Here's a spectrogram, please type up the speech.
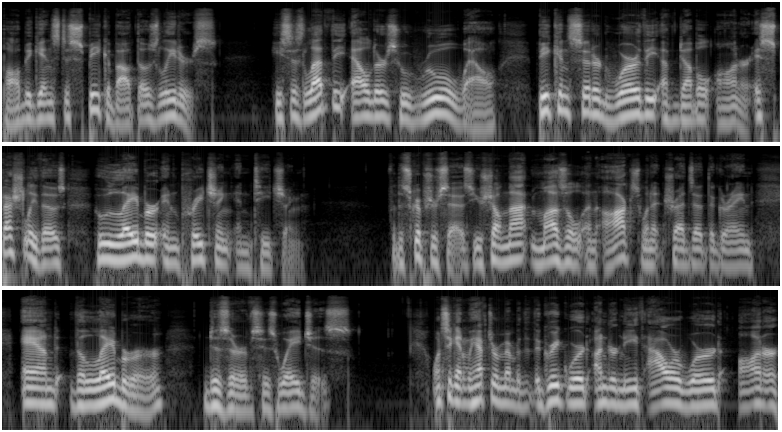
Paul begins to speak about those leaders. He says, Let the elders who rule well be considered worthy of double honor, especially those who labor in preaching and teaching. For the scripture says, You shall not muzzle an ox when it treads out the grain, and the laborer deserves his wages. Once again, we have to remember that the Greek word underneath our word honor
